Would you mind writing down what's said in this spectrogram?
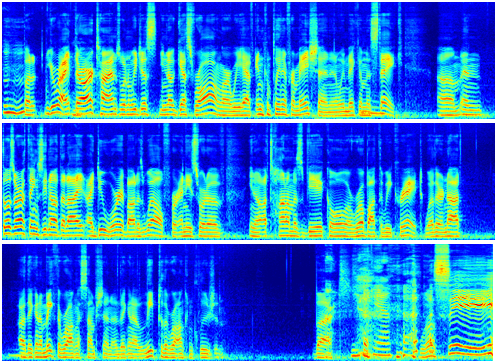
Mm-hmm. But you're right. There are times when we just, you know, guess wrong or we have incomplete information and we make a mistake. Um, and those are things, you know, that I, I do worry about as well for any sort of, you know, autonomous vehicle or robot that we create. Whether or not are they going to make the wrong assumption? Are they going to leap to the wrong conclusion? But Yeah. we'll see.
